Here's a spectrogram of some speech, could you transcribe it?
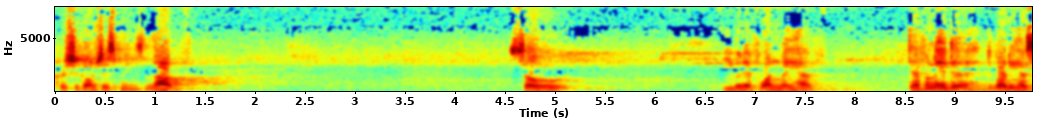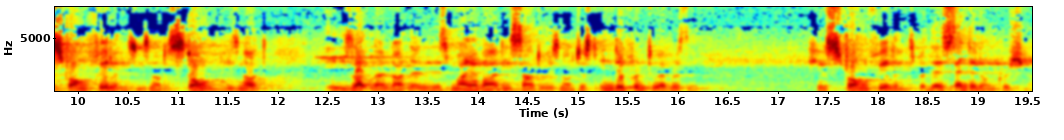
Krishna consciousness means love. So, even if one may have, definitely a devotee has strong feelings. He's not a stone. He's not, he's like, like, like this Mayavadi sadhu. He's not just indifferent to everything. He has strong feelings, but they're centered on Krishna.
